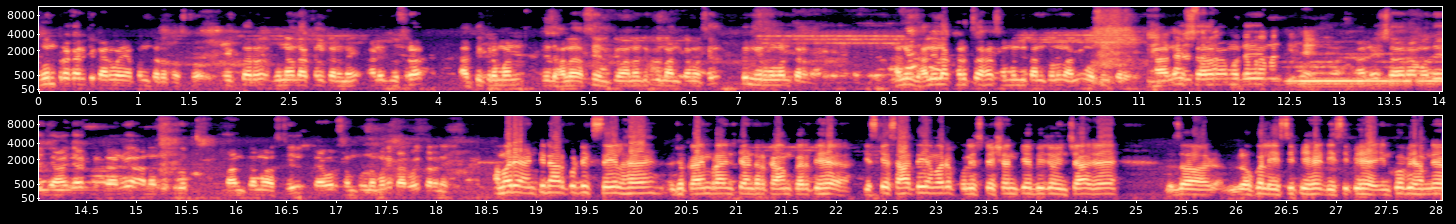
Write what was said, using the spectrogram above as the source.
दोन प्रकारची कारवाई आपण करत असतो. एक तर गुन्हा दाखल करणे आणि दुसरं अतिक्रमण जे झालं असेल किंवा अनधिकृत बांधकाम असेल ते निर्मूलन करणे. आणि झालेला खर्च हा संबंधितांकडून आम्ही वसूल करू. ठाणे शहरामध्ये ठाणे शहरामध्ये ज्या ज्या ठिकाणी अनधिकृत बांधकामं असतील त्यावर संपूर्णपणे कारवाई करण्यात येईल. हमारी एंटी नार्कोटिक सेल है जो क्राइम ब्रांच के अंडर काम करती है इसके साथ ही हमारे पुलिस स्टेशन के भी जो इंचार्ज है जो लोकल एसीपी है डीसीपी है इनको भी हमने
